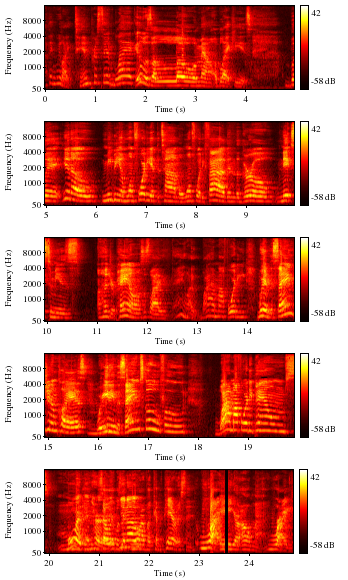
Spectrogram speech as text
I think we like 10% black. It was a low amount of black kids. But, you know, me being 140 at the time or 145 and the girl next to me is 100 pounds, it's like, dang, like, why am I 40? We're in the same gym class. We're eating the same school food. Why am I 40 pounds more than her? So it was you a, know? more of a comparison right. in your own mind. Right.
